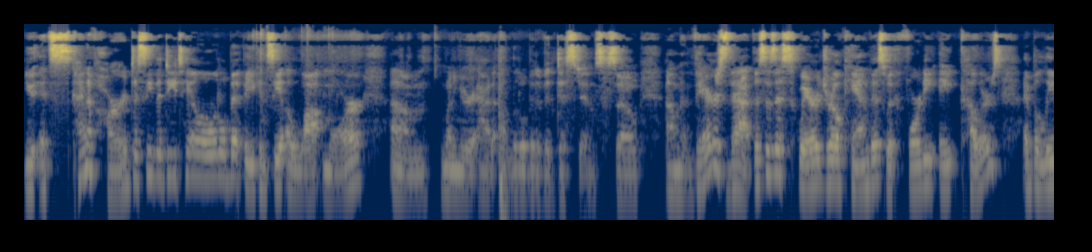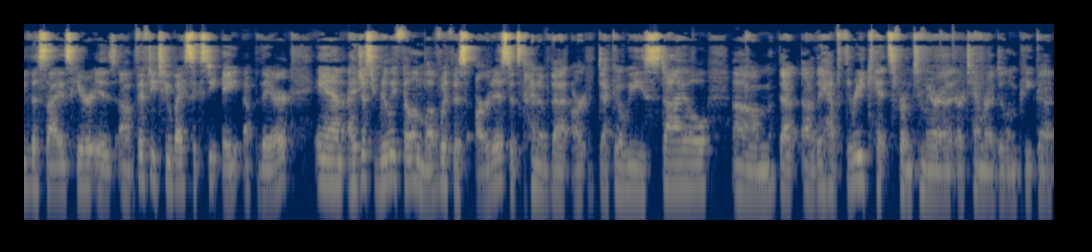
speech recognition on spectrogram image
you it's kind of hard to see the detail a little bit, but you can see it a lot more um, when you're at a little bit of a distance. So um, there's that. This is a square drill canvas with 48 colors. I believe the size here is um, 52 by 68 up there. And I just really fell in love with this artist. It's kind of that Art Deco-y style um, that uh, they have three kits from Tamara or Tamara de Lempicka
